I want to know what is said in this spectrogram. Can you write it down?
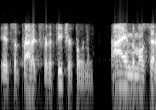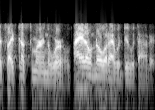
it's a product for the future for me. I am the most satisfied customer in the world. I don't know what I would do without it.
